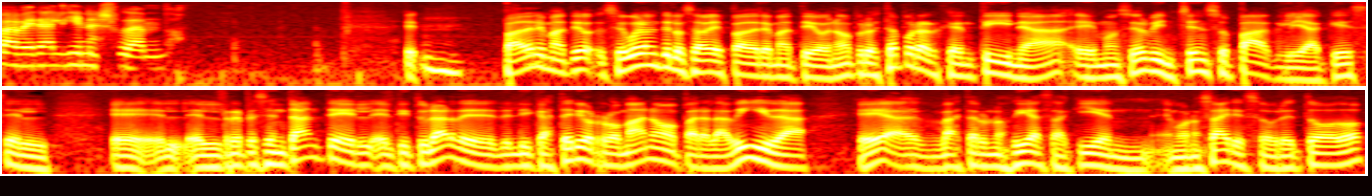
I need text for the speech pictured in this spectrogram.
va a haber alguien ayudando. Eh, padre Mateo, seguramente lo sabes, Padre Mateo, ¿no? Pero está por Argentina eh, Monseñor Vincenzo Paglia, que es el, el, representante, el, titular del dicasterio romano para la vida. Eh, va a estar unos días aquí en, Buenos Aires, sobre todo.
